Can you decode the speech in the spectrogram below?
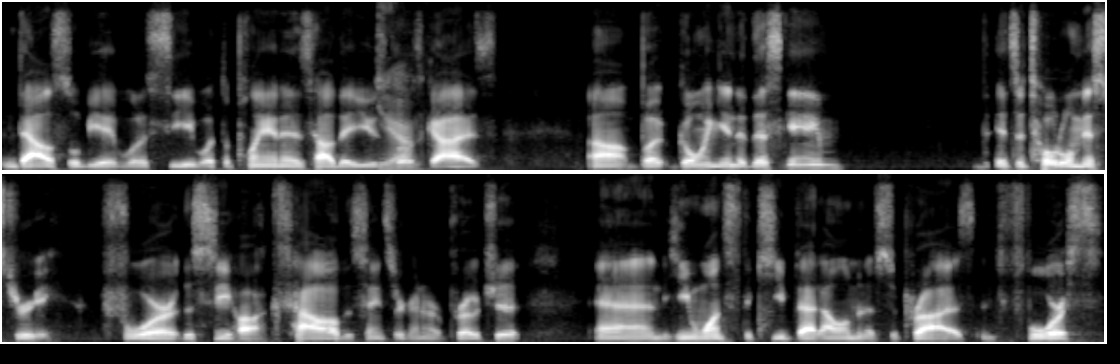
and Dallas will be able to see what the plan is, how they use yeah. both guys. Um, but going into this game, it's a total mystery for the Seahawks how the Saints are going to approach it and he wants to keep that element of surprise and force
